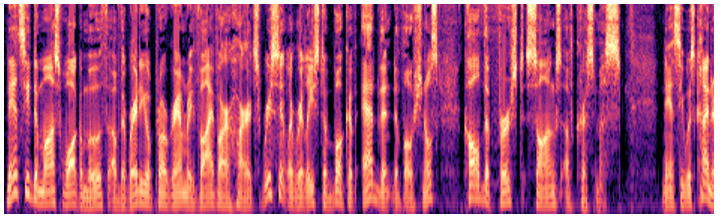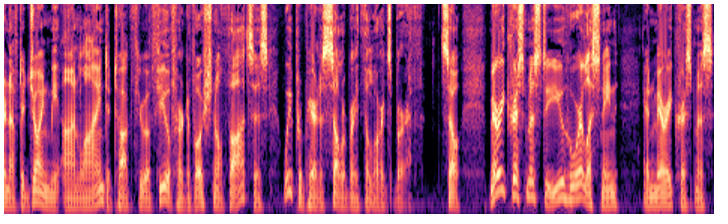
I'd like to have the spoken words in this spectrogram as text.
Nancy DeMoss Wolgemuth of the radio program Revive Our Hearts recently released a book of Advent devotionals called The First Songs of Christmas. Nancy was kind enough to join me online to talk through a few of her devotional thoughts as we prepare to celebrate the Lord's birth. So, Merry Christmas to you who are listening, and Merry Christmas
